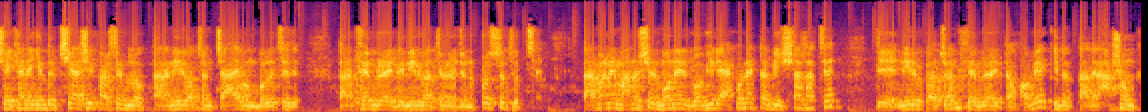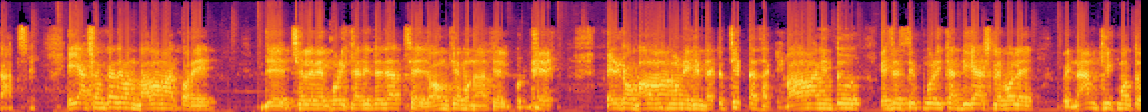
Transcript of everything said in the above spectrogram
সেখানে কিন্তু ছিয়াশি পার্সেন্ট লোক তারা নির্বাচন চায় এবং বলেছে তারা ফেব্রুয়ারিতে নির্বাচনের জন্য প্রস্তুত হচ্ছে। তার মানে মানুষের মনের গভীরে এখন একটা বিশ্বাস আছে যে নির্বাচন ফেব্রুয়ারিতে হবে, কিন্তু তাদের আশঙ্কা আছে। এই আশঙ্কা যেমন বাবা মা করে যে ছেলে মেয়ে পরীক্ষা দিতে যাচ্ছে, যে অঙ্কে মনে হয় ফেল করবে। এরকম বাবা মার মনে কিন্তু একটা চিন্তা থাকে। বাবা মা কিন্তু এসএসসি পরীক্ষা দিয়ে আসলে বলে ওই নাম ঠিক মতো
